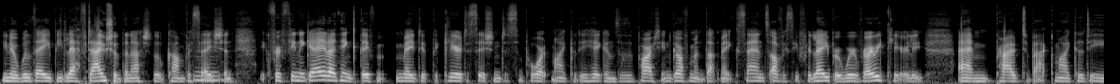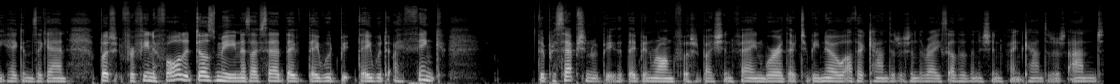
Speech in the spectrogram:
you know will they be left out of the national conversation? Mm. For Fine Gael, I think they've made it the clear decision to support Michael D Higgins as a party in government. That makes sense. Obviously, for Labour, we're very clearly um, proud to back Michael D Higgins again. But for Fianna Fáil, it does mean, as I've said, they they would be they would I think the perception would be that they'd been wrong footed by Sinn Féin were there to be no other candidate in the race other than a Sinn Féin candidate and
